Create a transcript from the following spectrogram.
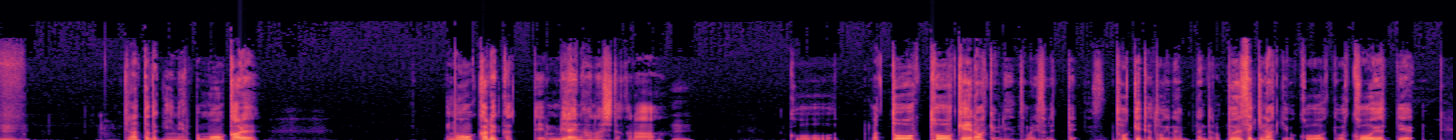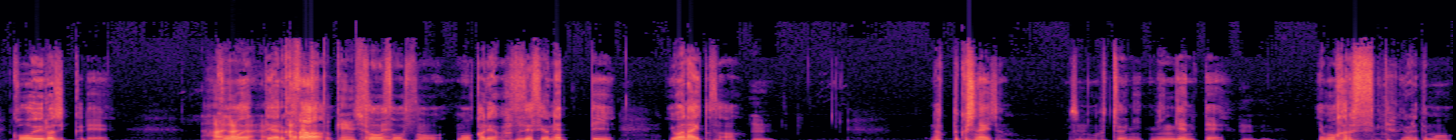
うん。ってなった時にねやっぱ儲かる儲かるかって未来の話だからうん。こう、まあ、統統計なわけよね。つまりそれって。統計っていうか統計なんなんだろう分析なわけよ。こうこうやってこういうロジックではいはいはいはい。こうやってやるから仮説と検証ね。そうそうそう、儲かるはずですよねって言わないとさうんうん納得しないじゃん。その普通に人間ってうんいや儲かるっすみたいな。言われても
